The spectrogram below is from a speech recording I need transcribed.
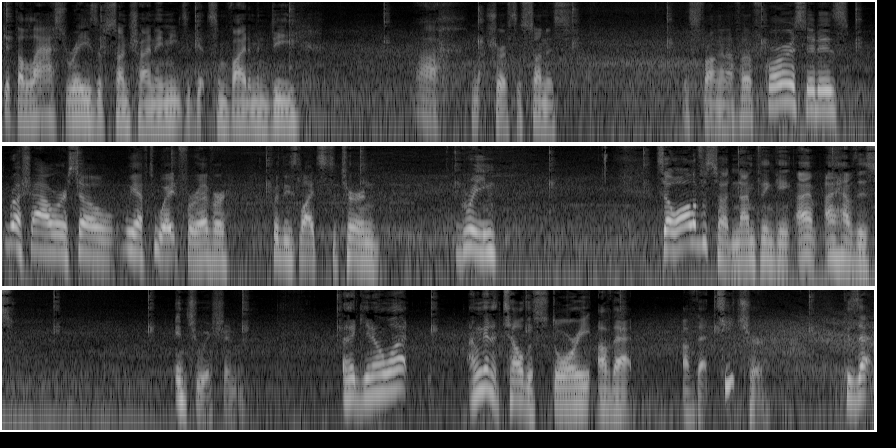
get the last rays of sunshine. I need to get some vitamin D. Ah, I'm not sure if the sun is is strong enough. Of course, it is rush hour, so we have to wait forever for these lights to turn green. So all of a sudden, I'm thinking, I, I have this intuition. Like, you know what? I'm going to tell the story of that of that teacher, because that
